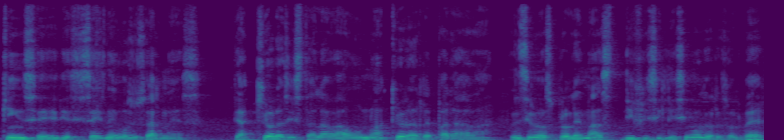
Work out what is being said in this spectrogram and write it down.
15, 16 negocios al mes. De a qué horas instalaba uno, a qué horas reparaba. Es decir, unos problemas dificilísimos de resolver.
